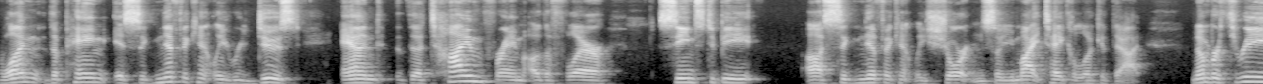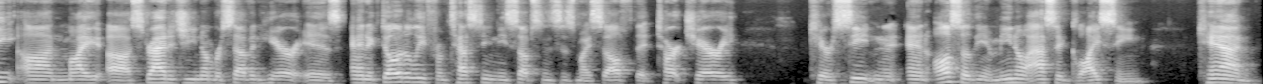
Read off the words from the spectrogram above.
One, the pain is significantly reduced and the time frame of the flare seems to be uh, significantly shortened. So you might take a look at that. Number three on my uh, strategy, number seven here is anecdotally from testing these substances myself that tart cherry, quercetin, and also the amino acid glycine can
